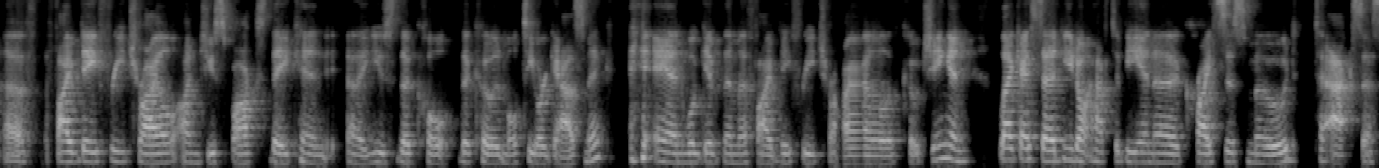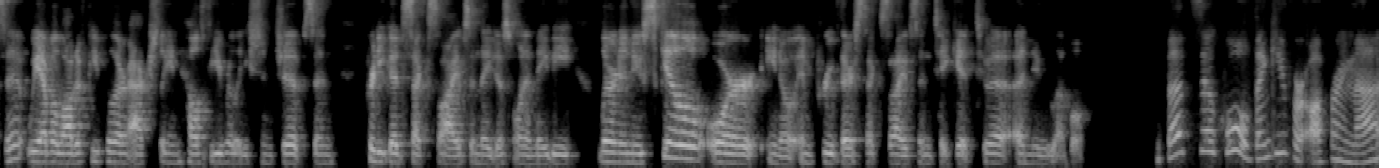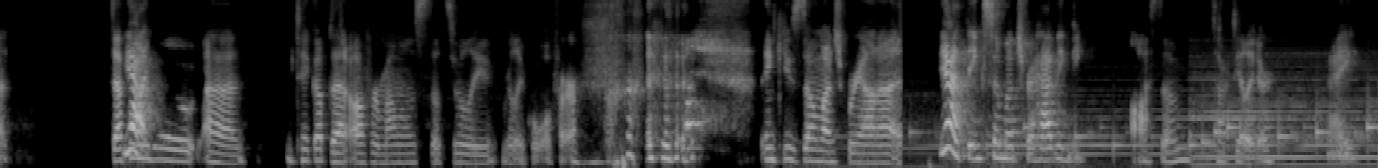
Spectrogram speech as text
a five day free trial on Juicebox, they can uh, use the, co- the code multi orgasmic and we'll give them a five day free trial of coaching. And like I said, you don't have to be in a crisis mode to access it. We have a lot of people are actually in healthy relationships and pretty good sex lives and they just want to maybe learn a new skill or you know improve their sex lives and take it to a, a new level. That's so cool. Thank you for offering that. Definitely yeah. go uh, take up that offer mamas that's really really cool of her. Thank you so much brianna. Yeah thanks so much for having me. Awesome. Talk to you later. Bye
